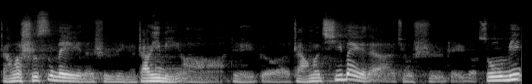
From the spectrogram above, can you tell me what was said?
涨了十四倍的是这个张一鸣啊，这个涨了七倍的就是这个孙宏斌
